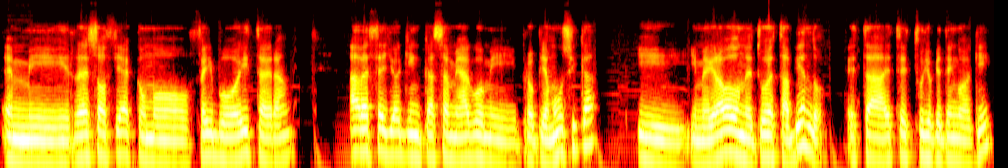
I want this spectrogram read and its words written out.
en mis redes sociales como Facebook o Instagram, a veces yo aquí en casa me hago mi propia música y, me grabo donde tú estás viendo, esta, este estudio que tengo aquí.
